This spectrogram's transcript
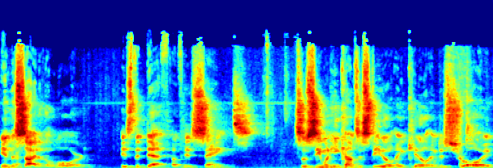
in the sight of the Lord is the death of his saints. So, see, when he comes to steal and kill and destroy,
